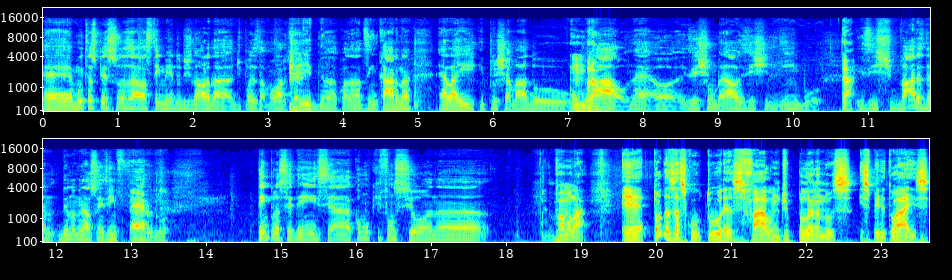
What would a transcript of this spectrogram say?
É, muitas pessoas elas têm medo de, na hora da. depois da morte, ali, na- quando ela desencarna, ela ir, ir pro chamado Umbral. né? Ó, existe umbral, existe limbo, Tá. existe várias de- denominações, inferno. Tem procedência? Como que funciona? Vamos lá. É, todas as culturas falam de planos espirituais,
